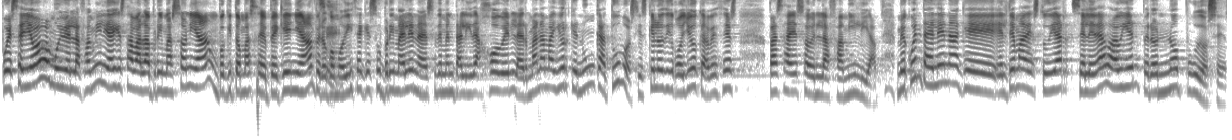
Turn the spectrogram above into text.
Pues se llevaba muy bien la familia, ahí estaba la prima Sonia, un poquito más eh, pequeña, pero Sí. como dice que su prima Elena es de mentalidad joven, la hermana mayor que nunca tuvo, si es que lo digo yo, que a veces pasa eso en la familia. Me cuenta Elena que el tema de estudiar se le daba bien, pero no pudo ser.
